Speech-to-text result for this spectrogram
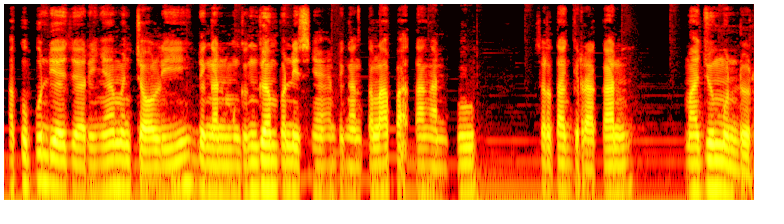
Aku pun diajarinya mencoli dengan menggenggam penisnya dengan telapak tanganku serta gerakan maju mundur.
